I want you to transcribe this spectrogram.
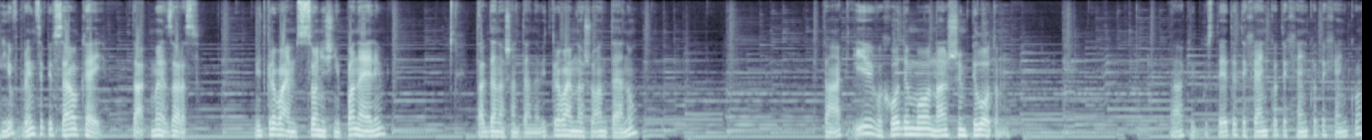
І, в принципі, все окей. Так, ми зараз відкриваємо сонячні панелі. Так, де наша антенна? Відкриваємо нашу антенну. Так, і виходимо нашим пілотом. Так, відпустити тихенько, тихенько, тихенько.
